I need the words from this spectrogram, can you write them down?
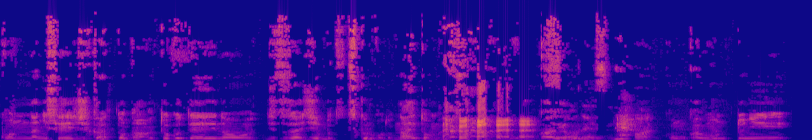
こんなに政治家とか特定の実在人物作ることないと思います。今回はねね。はい、今回本当に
